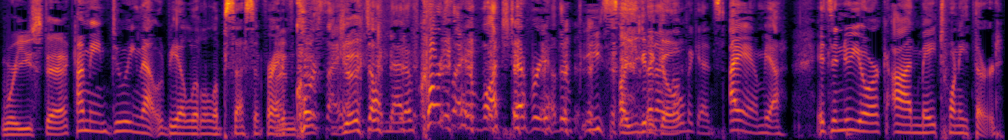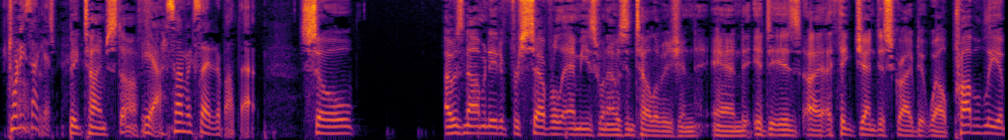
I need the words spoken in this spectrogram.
where you stack? I mean, doing that would be a little obsessive, right? I'm of course, just- I have done that. Of course, I have watched every other piece. Are you gonna go? I'm up against? I am. Yeah, it's in New York on May 23rd, 22nd. Big time stuff. yeah, so I'm excited about that. So I was nominated for several Emmys when I was in television, and it is, I, I think Jen described it well. Probably a,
